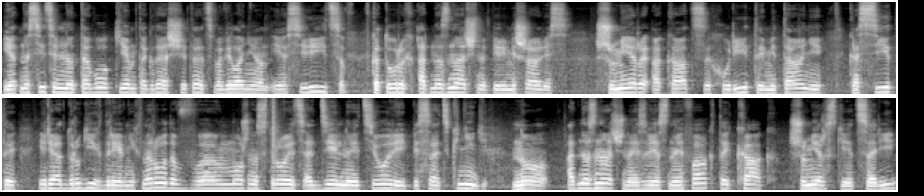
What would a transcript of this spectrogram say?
и относительно того, кем тогда считать вавилонян и ассирийцев, в которых однозначно перемешались шумеры, акадцы, хуриты, метани, касситы и ряд других древних народов, э, можно строить отдельные теории и писать книги. Но однозначно известные факты, как шумерские цари,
